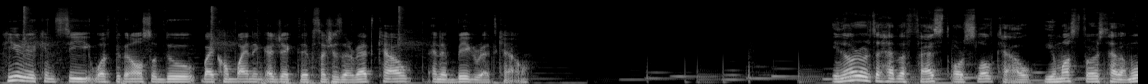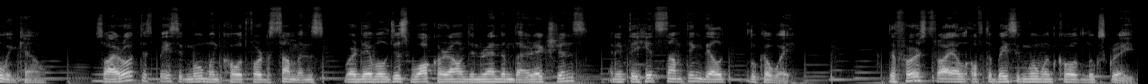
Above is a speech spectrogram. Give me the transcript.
Here you can see what we can also do by combining adjectives such as a red cow and a big red cow. In order to have a fast or slow cow, you must first have a moving cow. So I wrote this basic movement code for the summons where they will just walk around in random directions and if they hit something they'll look away. The first trial of the basic movement code looks great.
